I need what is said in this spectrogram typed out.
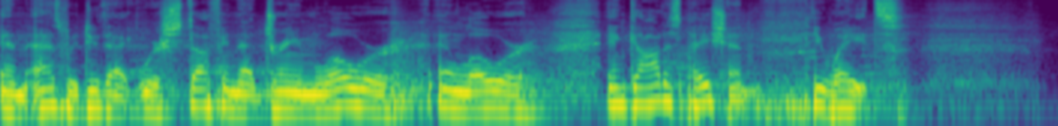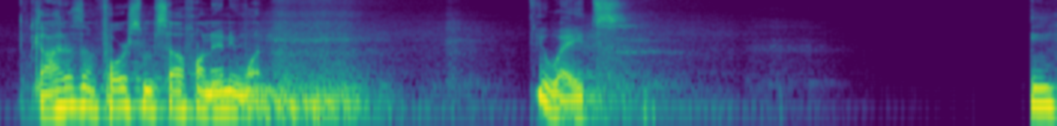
And as we do that, we're stuffing that dream lower and lower. And God is patient, He waits. God doesn't force Himself on anyone, He waits. He,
